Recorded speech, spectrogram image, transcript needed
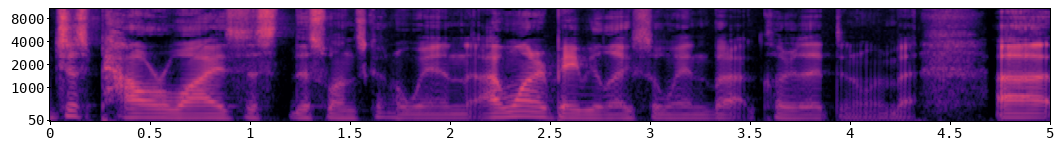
just power wise. This this one's gonna win. I wanted Baby Legs to win, but clearly that didn't win. But uh,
